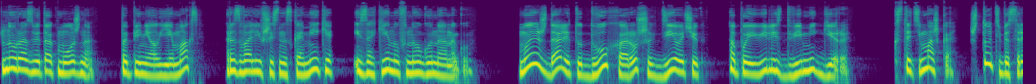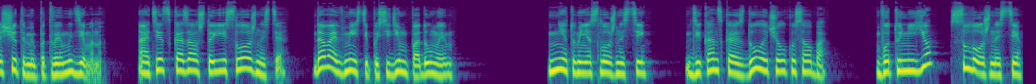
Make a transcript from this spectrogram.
ну разве так можно?» — попенял ей Макс, развалившись на скамейке и закинув ногу на ногу. «Мы ждали тут двух хороших девочек, а появились две мигеры. Кстати, Машка, что у тебя с расчетами по твоему демону? Отец сказал, что есть сложности. Давай вместе посидим, подумаем». «Нет у меня сложностей». Деканская сдула челку со лба. «Вот у нее сложности.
